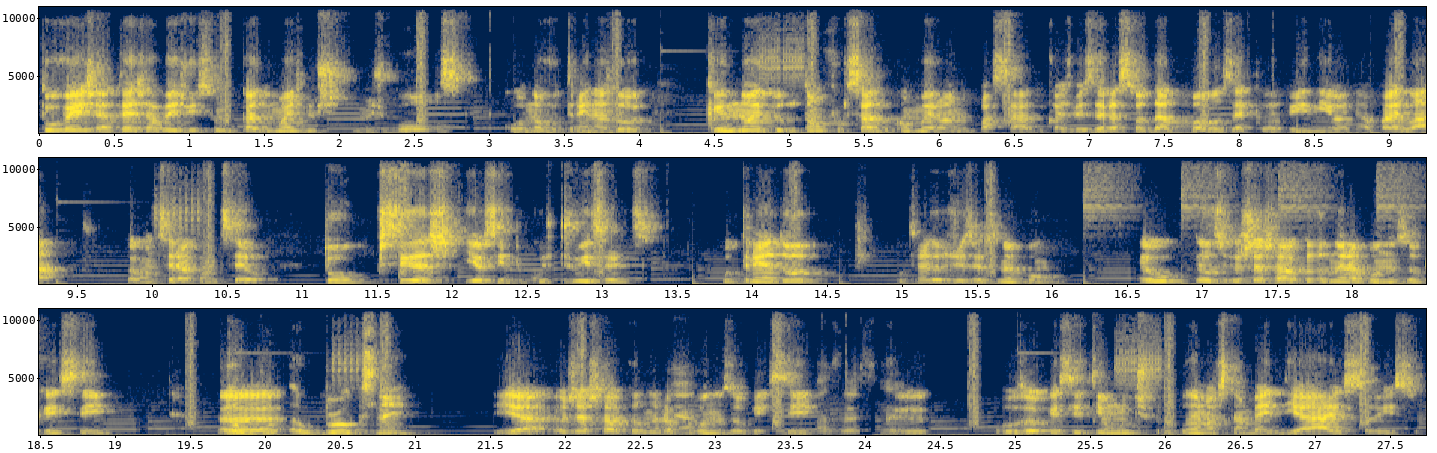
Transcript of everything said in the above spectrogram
tu vês, até já vejo isso um bocado mais nos, nos Bulls, com o novo treinador, que não é tudo tão forçado como era o ano passado, que às vezes era só dar bola ao Zé Clavini e olha, vai lá, o que acontecer, aconteceu. Tu precisas, e eu sinto que os Wizards, o treinador, o treinador dos Wizards não é bom. Eu, eu, eu já achava que ele não era bom nos OKC. É o, uh, é o Brooks, né? Yeah, eu já achava que ele não era yeah. bom nos OKC. Que os OKC tinham muitos problemas também de ISO, isso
